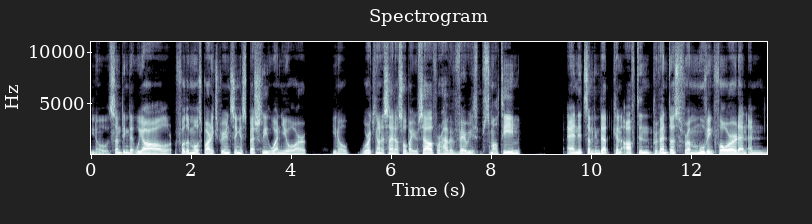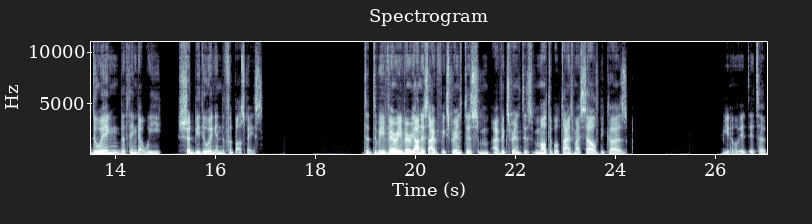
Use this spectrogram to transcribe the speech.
you know something that we are for the most part experiencing especially when you're you know working on a side hustle by yourself or have a very small team. And it's something that can often prevent us from moving forward and, and doing the thing that we should be doing in the football space. To, to be very very honest i've experienced this i've experienced this multiple times myself because you know it, it's a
